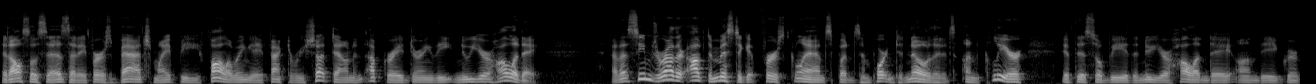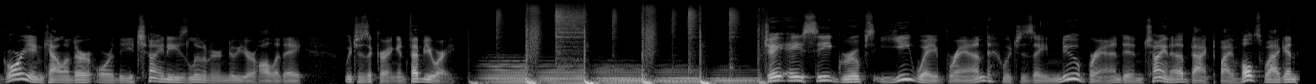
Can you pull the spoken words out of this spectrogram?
It also says that a first batch might be following a factory shutdown and upgrade during the New Year holiday. Now, that seems rather optimistic at first glance, but it's important to know that it's unclear if this will be the New Year holiday on the Gregorian calendar or the Chinese Lunar New Year holiday, which is occurring in February. JAC Group's Yiwei brand, which is a new brand in China backed by Volkswagen,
